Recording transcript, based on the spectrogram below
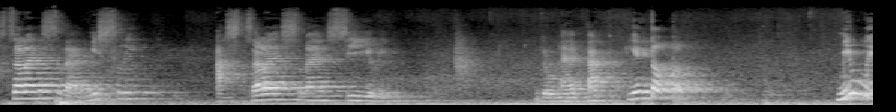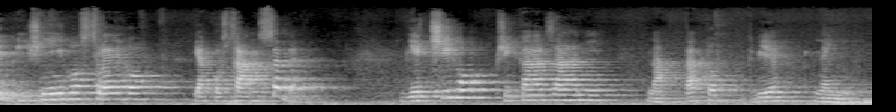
z celé své mysli a z celé své síly. Druhé pak je toto. Miluj blížního svého jako sám sebe. Většího přikázání na tato dvě není.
